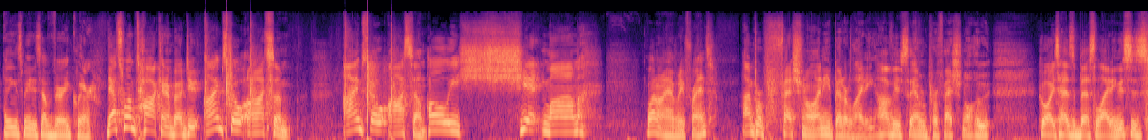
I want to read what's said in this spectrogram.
I think it's made itself very clear. That's what I'm talking about, dude. I'm so awesome. I'm so awesome. Holy shit, mom. Well, I don't I have any friends. I'm a professional. I need better lighting. Obviously, I'm a professional who, who always has the best lighting. This is,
